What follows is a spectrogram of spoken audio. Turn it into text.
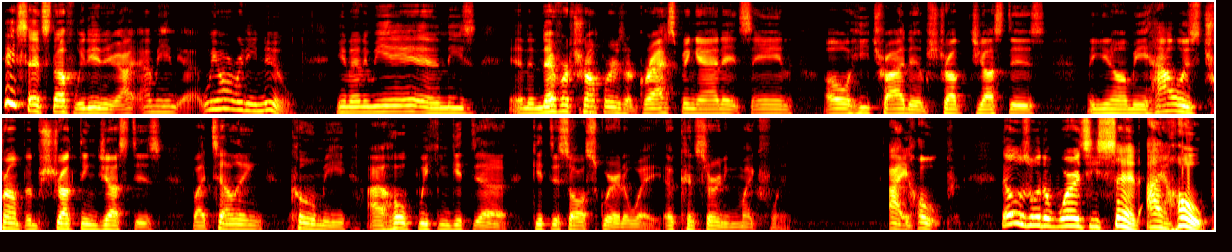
he said stuff we didn't. I, I mean, we already knew, you know what I mean. And these and the never Trumpers are grasping at it, saying, "Oh, he tried to obstruct justice." You know what I mean? How is Trump obstructing justice by telling Comey, "I hope we can get uh, get this all squared away uh, concerning Mike Flynn"? I hope. Those were the words he said. I hope.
